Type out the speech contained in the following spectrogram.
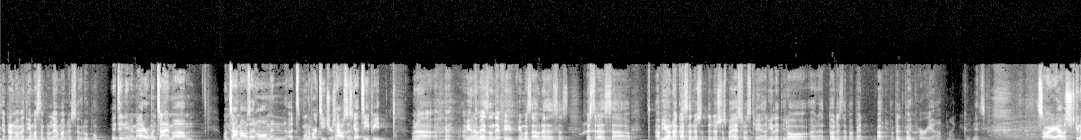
Siempre nos metíamos en problemas, nuestro grupo. It didn't even matter. One time, um, one time I was at home and a one of our teachers' houses got TP'd. Una, había una vez donde fui- fuimos a una de esas, nuestras, ah, había una casa de, nuestros maestros que alguien le tiró toles de papel, pa- papel. Hurry up, my goodness. Sorry, I was just going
